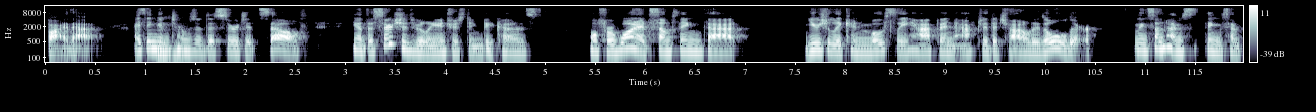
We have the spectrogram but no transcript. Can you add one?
by that? I think mm-hmm. in terms of the search itself you know the search is really interesting because well for one it's something that usually can mostly happen after the child is older i mean sometimes things have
